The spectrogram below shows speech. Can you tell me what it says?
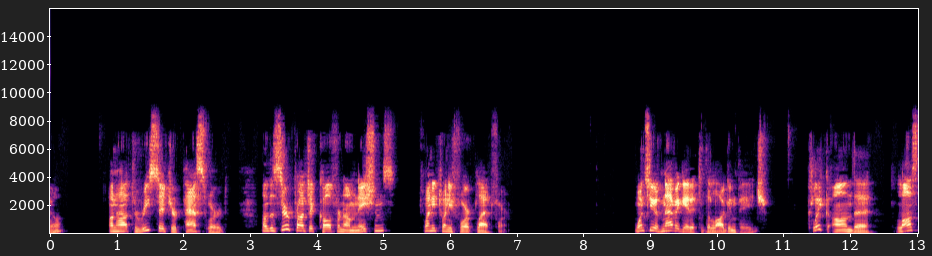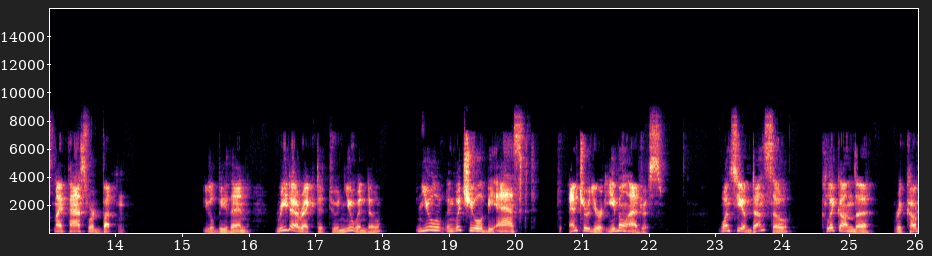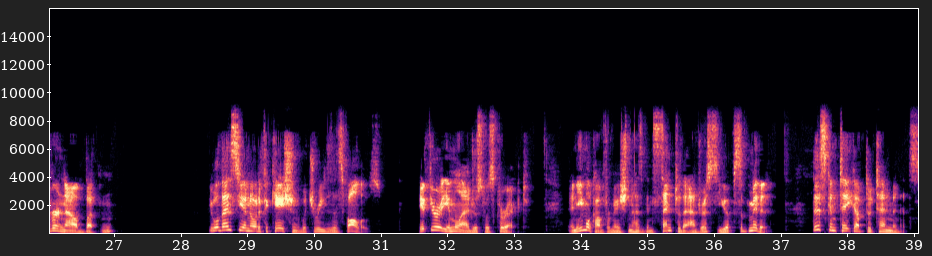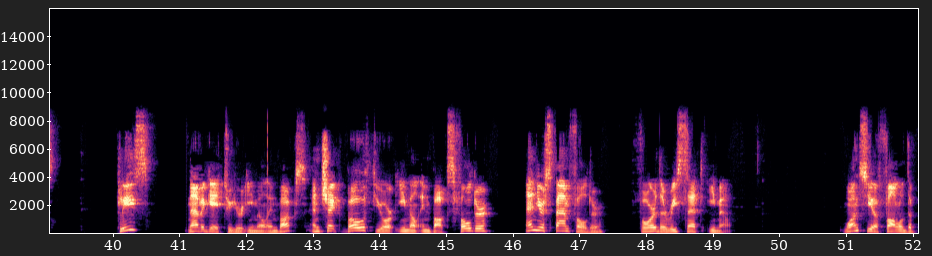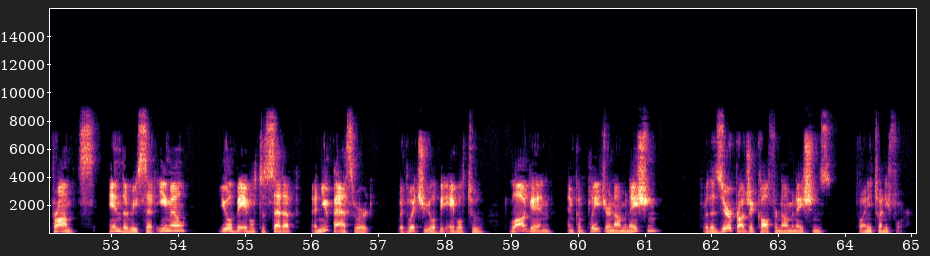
video on how to reset your password on the Zero Project Call for Nominations 2024 platform. Once you have navigated to the login page, click on the Lost My Password button. You'll be then redirected to a new window in, which you will be asked to enter your email address. Once you have done so, click on the Recover Now button. You will then see a notification which reads as follows. If your email address was correct, an email confirmation has been sent to the address you have submitted. This can take up to 10 minutes. Please navigate to your email inbox and check both your email inbox folder and your spam folder for the reset email. Once you have followed the prompts in the reset email, you will be able to set up a new password with which you will be able to log in and complete your nomination for the Zero Project Call for Nominations 2024.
